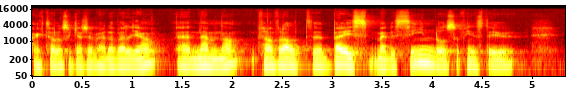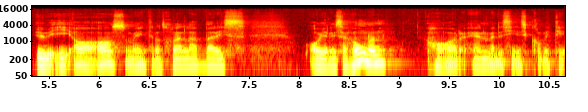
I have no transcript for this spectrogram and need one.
aktörer som kanske är värda att välja, eh, nämna. Framförallt eh, bergsmedicin då så finns det ju UIAA som är internationella bergsorganisationen har en medicinsk kommitté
